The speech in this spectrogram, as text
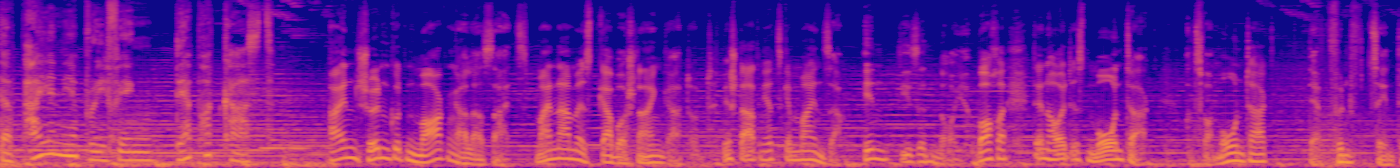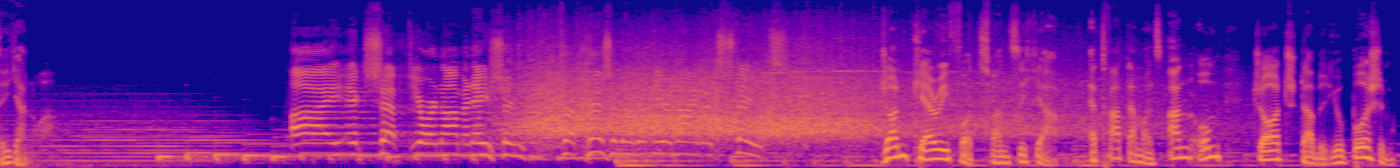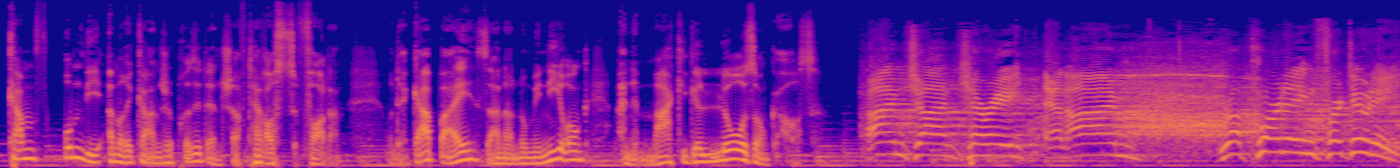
The Pioneer Briefing, der Podcast. Einen schönen guten Morgen allerseits. Mein Name ist Gabor Steingart und wir starten jetzt gemeinsam in diese neue Woche, denn heute ist Montag. Und zwar Montag, der 15. Januar. I accept your nomination for President of the United States. John Kerry vor 20 Jahren. Er trat damals an, um George W. Bush im Kampf um die amerikanische Präsidentschaft herauszufordern. Und er gab bei seiner Nominierung eine markige Losung aus. I'm John Kerry and I'm reporting for duty.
